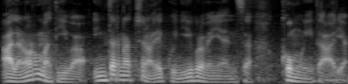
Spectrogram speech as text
alla normativa internazionale e quindi di provenienza comunitaria.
